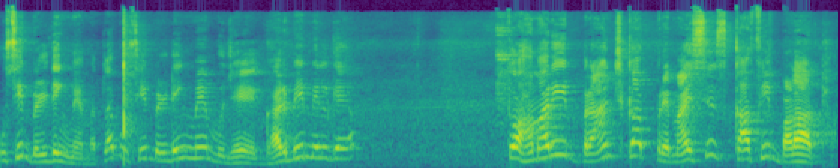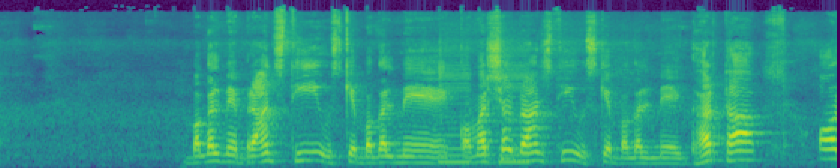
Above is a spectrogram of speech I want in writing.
उसी बिल्डिंग में मतलब उसी बिल्डिंग में मुझे घर भी मिल गया। तो हमारी ब्रांच का प्रेमाइसिस काफ़ी बड़ा था। बगल में ब्रांच थी उसके बगल में कॉमर्शियल ब्रांच थी उसके बगल में घर था और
